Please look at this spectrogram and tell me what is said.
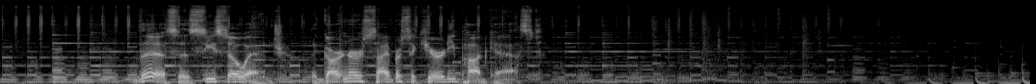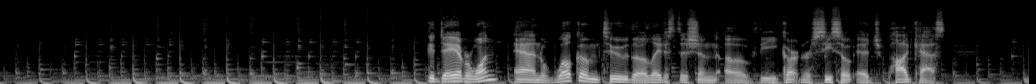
This is CISO Edge, the Gartner Cybersecurity Podcast. Good day, everyone, and welcome to the latest edition of the Gartner CISO Edge podcast.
